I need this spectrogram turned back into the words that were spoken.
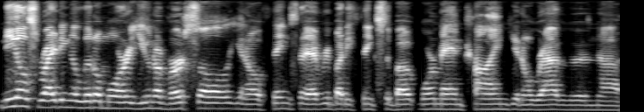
Neil's writing a little more universal, you know, things that everybody thinks about, more mankind, you know, rather than uh,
